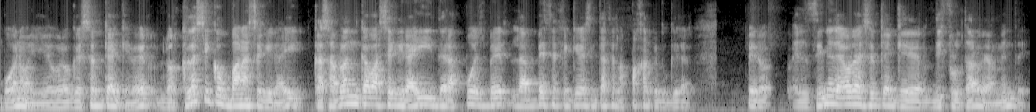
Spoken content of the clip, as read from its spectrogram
bueno, yo creo que es el que hay que ver. Los clásicos van a seguir ahí. Casablanca va a seguir ahí, te las puedes ver las veces que quieras y te haces las pajas que tú quieras. Pero el cine de ahora es el que hay que disfrutar realmente.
